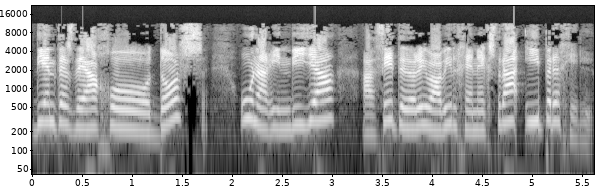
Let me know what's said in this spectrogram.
dientes de ajo 2, una guindilla, aceite de oliva virgen extra y perejil.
